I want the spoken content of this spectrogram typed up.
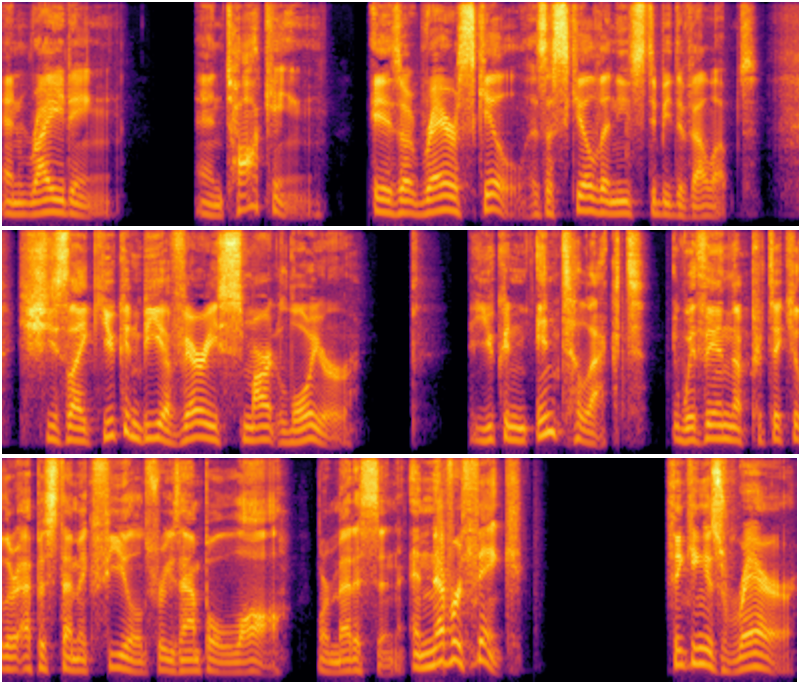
and writing and talking is a rare skill, is a skill that needs to be developed. She's like, you can be a very smart lawyer. You can intellect within a particular epistemic field, for example, law or medicine, and never think. Thinking is rare.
